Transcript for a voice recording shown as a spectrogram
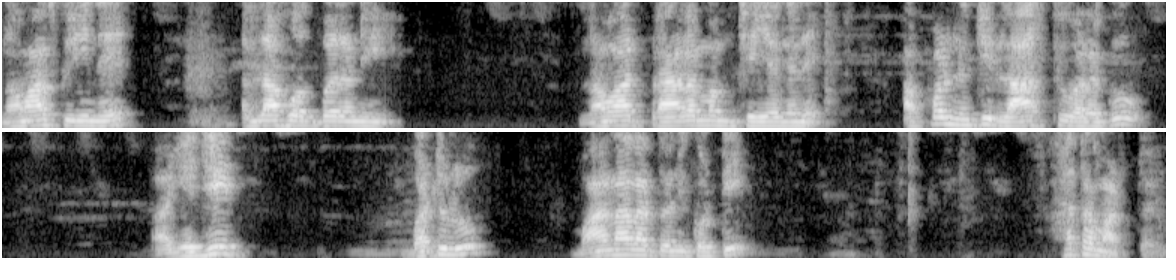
నమాజ్కు ఈయనే అల్లాహు అక్బర్ అని నమాజ్ ప్రారంభం చేయగానే అప్పటి నుంచి లాస్ట్ వరకు యజీద్ భటులు బాణాలతోని కొట్టి హతమాడతారు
